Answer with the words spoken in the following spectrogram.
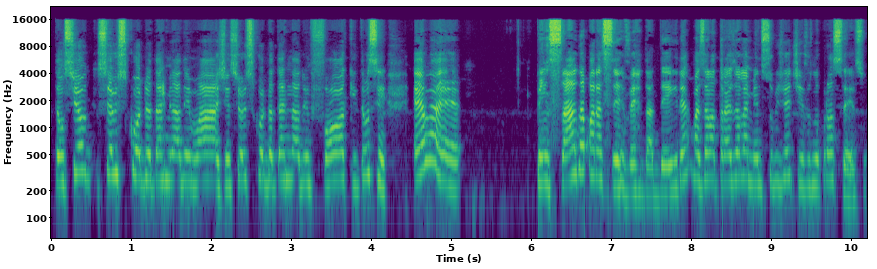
Então, se eu, se eu escolho determinada imagem, se eu escolho determinado enfoque, então, assim, ela é pensada para ser verdadeira, mas ela traz elementos subjetivos no processo.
